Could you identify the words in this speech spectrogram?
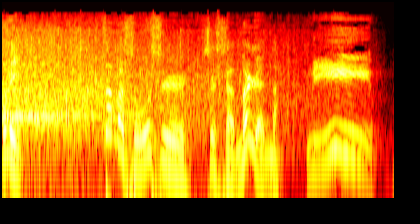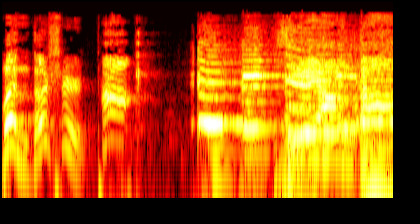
司令，这么熟识是什么人呢？你问的是他，想当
